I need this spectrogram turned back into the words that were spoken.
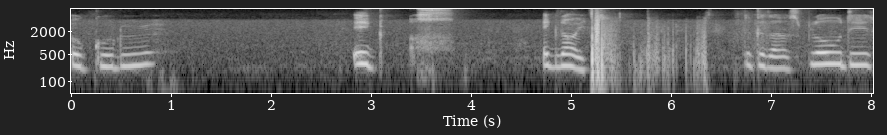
I'm gonna ig ignite. Look at that exploded.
